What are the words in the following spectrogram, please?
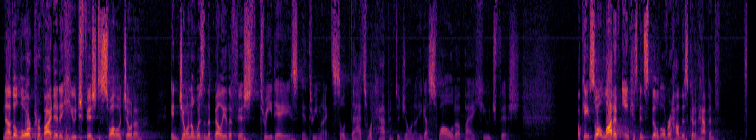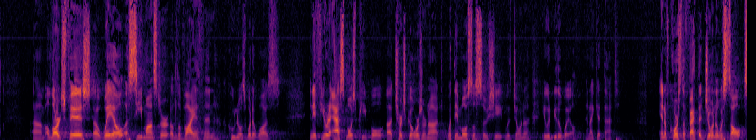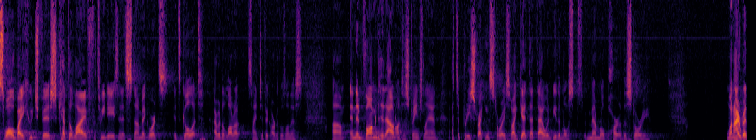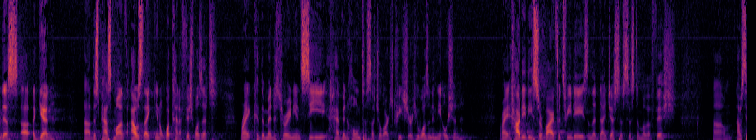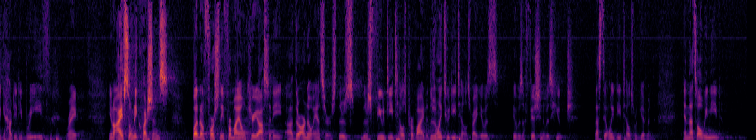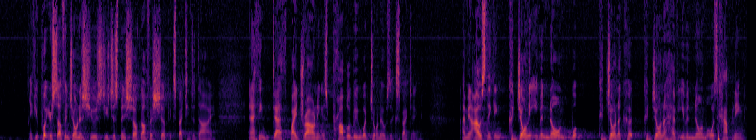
Now the Lord provided a huge fish to swallow Jonah and Jonah was in the belly of the fish three days and three nights. So that's what happened to Jonah. He got swallowed up by a huge fish. Okay, so a lot of ink has been spilled over how this could have happened. Um, a large fish, a whale, a sea monster, a leviathan, who knows what it was. And if you were to ask most people, uh, churchgoers or not, what they most associate with Jonah, it would be the whale, and I get that. And of course, the fact that Jonah was swallowed by a huge fish, kept alive for three days in its stomach or its, its gullet. I read a lot of scientific articles on this. Um, and then vomited out onto strange land. That's a pretty striking story, so I get that that would be the most memorable part of the story. When I read this uh, again uh, this past month, I was like, you know, what kind of fish was it? Right? Could the Mediterranean Sea have been home to such a large creature? He wasn't in the ocean right? How did he survive for three days in the digestive system of a fish? Um, I was thinking, how did he breathe, right? You know, I have so many questions, but unfortunately, for my own curiosity, uh, there are no answers. There's, there's few details provided. There's only two details, right? It was, it was a fish and it was huge. That's the only details we're given. And that's all we need. If you put yourself in Jonah's shoes, you've just been shoved off a ship expecting to die. And I think death by drowning is probably what Jonah was expecting. I mean, I was thinking, could Jonah even known what could Jonah could, could Jonah have even known what was happening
